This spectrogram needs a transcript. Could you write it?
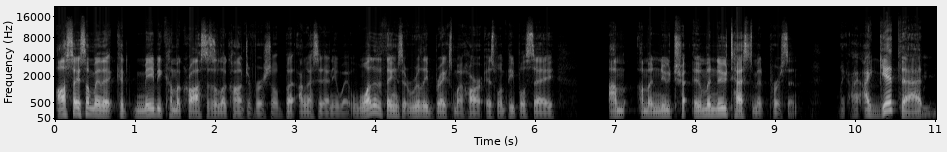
I'll say something that could maybe come across as a little controversial, but I'm going to say it anyway. One of the things that really breaks my heart is when people say, I'm I'm a new I'm a New Testament person. Like I, I get that, mm.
